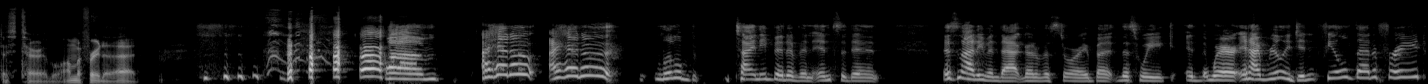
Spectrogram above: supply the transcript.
That's terrible. I'm afraid of that. um I had a I had a little b- tiny bit of an incident. It's not even that good of a story, but this week it- where and I really didn't feel that afraid.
